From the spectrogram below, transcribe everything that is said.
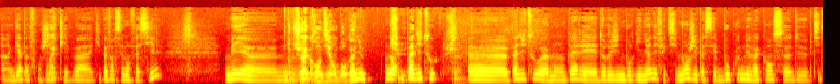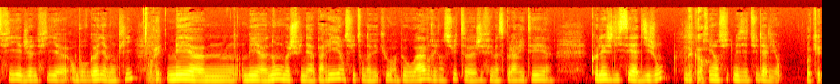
un, gap à franchir qui n'est pas, qui est pas forcément facile. Mais, Donc tu as grandi en Bourgogne? Non, pas du tout. Euh, pas du tout. Euh, mon père est d'origine bourguignonne, effectivement. J'ai passé beaucoup de mes vacances de petite fille et de jeune fille euh, en Bourgogne, à Montcly. Mais, mais non, moi je suis née à Paris. Ensuite, on a vécu un peu au Havre. Et ensuite, j'ai fait ma scolarité collège-lycée à Dijon. D'accord. Et ensuite, mes études à Lyon. Ok.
